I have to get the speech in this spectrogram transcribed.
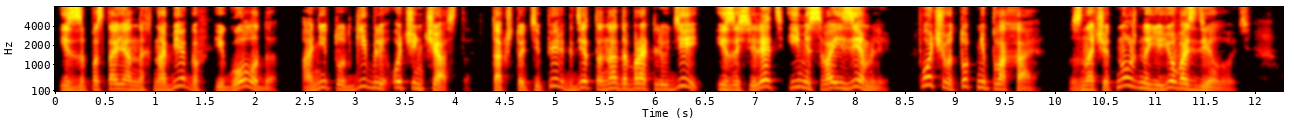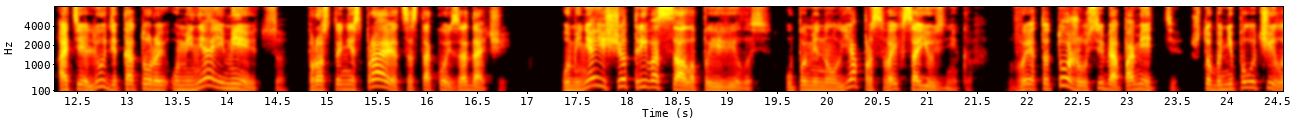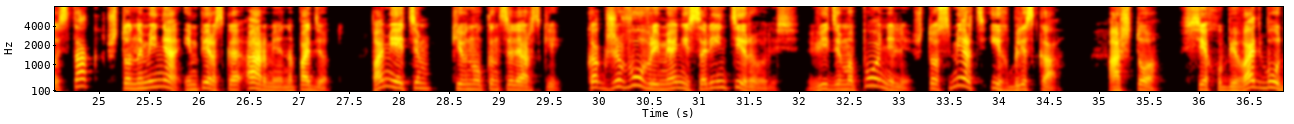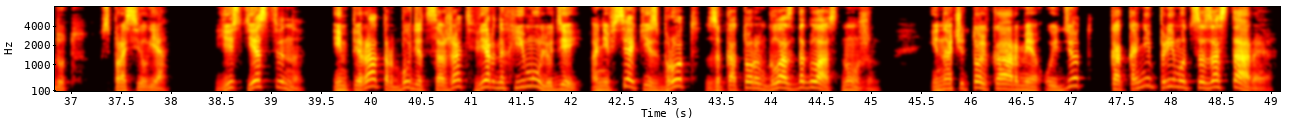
Из-за постоянных набегов и голода они тут гибли очень часто, так что теперь где-то надо брать людей и заселять ими свои земли. Почва тут неплохая, значит, нужно ее возделывать. А те люди, которые у меня имеются, просто не справятся с такой задачей. «У меня еще три вассала появилось», — упомянул я про своих союзников. «Вы это тоже у себя пометьте, чтобы не получилось так, что на меня имперская армия нападет». «Пометим», — кивнул канцелярский. «Как же вовремя они сориентировались. Видимо, поняли, что смерть их близка». «А что, всех убивать будут?» — спросил я. «Естественно. Император будет сажать верных ему людей, а не всякий сброд, за которым глаз да глаз нужен. Иначе только армия уйдет, как они примутся за старое.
